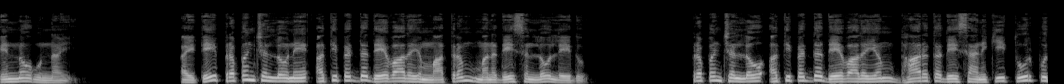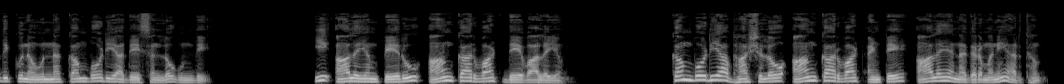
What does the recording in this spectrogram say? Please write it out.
ఎన్నో ఉన్నాయి. అయితే ప్రపంచంలోనే అతిపెద్ద దేవాలయం మాత్రం మన దేశంలో లేదు. ప్రపంచంలో అతిపెద్ద దేవాలయం భారతదేశానికి తూర్పు దిక్కున ఉన్న కంబోడియా దేశంలో ఉంది. ఈ ఆలయం పేరు ఆంకార్వాట్ దేవాలయం. కంబోడియా భాషలో ఆంకార్వాట్ అంటే ఆలయ నగరమని అర్థం.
